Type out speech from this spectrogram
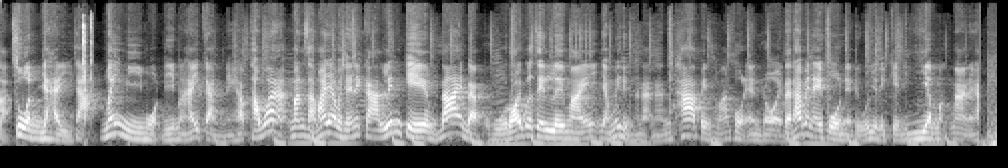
าท ส่วนใหญ่จะไม่มีโหมดนี้มาให้กันนะครับถามว่ามันสามารถจะเอาไปใช้ในการเล่นเกมได้แบบโอ้โหร้อยเปอร์เซ็นต์เลยไหมยังไม่ถึงขนาดนั้นถ้าเป็นสมาร์ทโฟน Android แต่ถ้าเป็น iPhone เนี่ยถือว่าอยู่ในเกณฑ์ที่เยี่ยมยมมากๆนะครับ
